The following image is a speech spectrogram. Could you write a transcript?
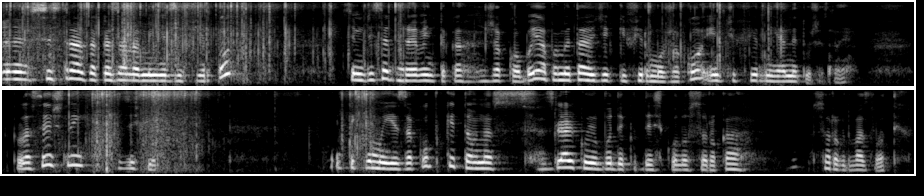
Е, сестра заказала мені зефірку. 70 гривень така Жако. Бо я пам'ятаю тільки фірму Жако, інших фірм я не дуже знаю. Класичний зефір. І такі мої закупки, то в нас з лялькою буде десь коло 40 42 злотих.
